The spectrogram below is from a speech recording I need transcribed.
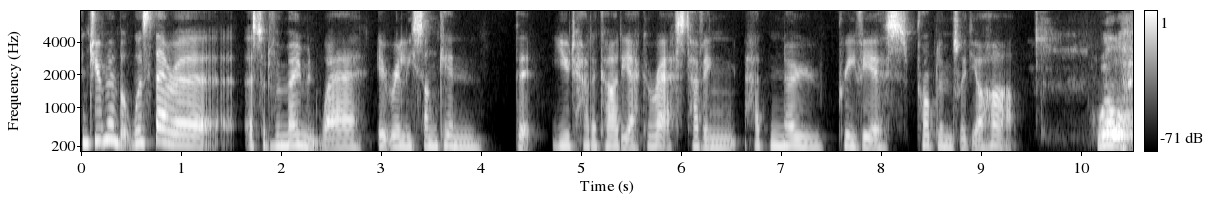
And do you remember, was there a, a sort of a moment where it really sunk in that you'd had a cardiac arrest, having had no previous problems with your heart? Well,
